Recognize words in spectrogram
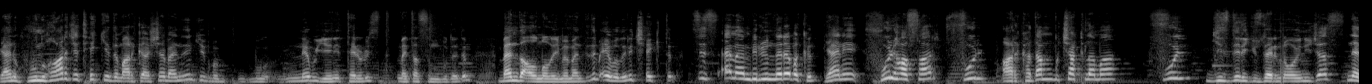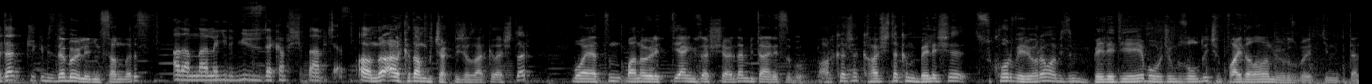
Yani hunharca tek yedim arkadaşlar. Ben dedim ki bu, bu ne bu yeni terörist metası mı bu dedim. Ben de almalıyım hemen dedim. Evelyn'i çektim. Siz hemen bir ürünlere bakın. Yani full hasar, full arkadan bıçaklama, full gizlilik üzerine oynayacağız. Neden? Çünkü biz de böyle insanlarız. Adamlarla gidip yüz yüze kapışıp ne yapacağız? Adamları arkadan bıçaklayacağız arkadaşlar. Bu hayatın bana öğrettiği en güzel şeylerden bir tanesi bu. Arkadaşlar karşı takım beleşe skor veriyor ama bizim belediyeye borcumuz olduğu için faydalanamıyoruz bu etkinlikten.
